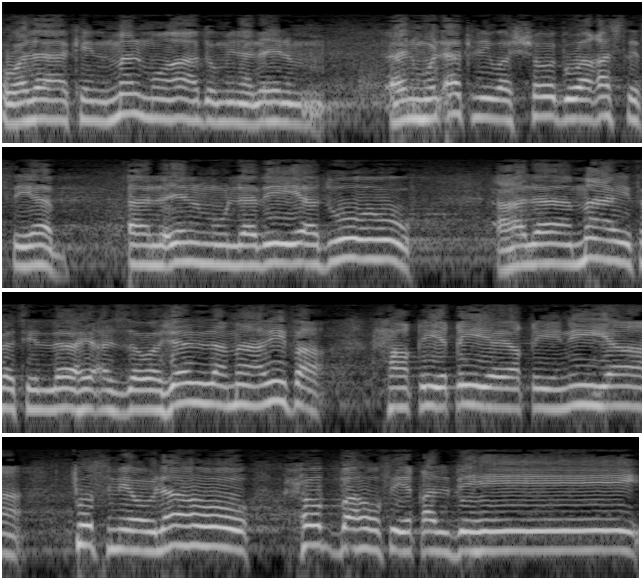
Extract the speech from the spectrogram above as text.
ولكن ما المراد من العلم؟ علم الأكل والشرب وغسل الثياب. العلم الذي يدور على معرفة الله عز وجل معرفة حقيقية يقينية تثمر له حبه في قلبه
